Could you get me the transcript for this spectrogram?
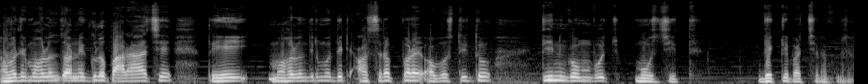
আমাদের মহলন্দি অনেকগুলো পাড়া আছে। তো এই মহলন্দির মধ্যে আশরাফ পাড়ায় অবস্থিত তিন গম্বুজ মসজিদ। দেখতে পাচ্ছেন আপনারা।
